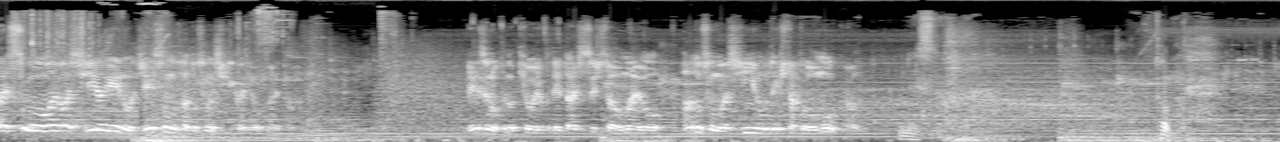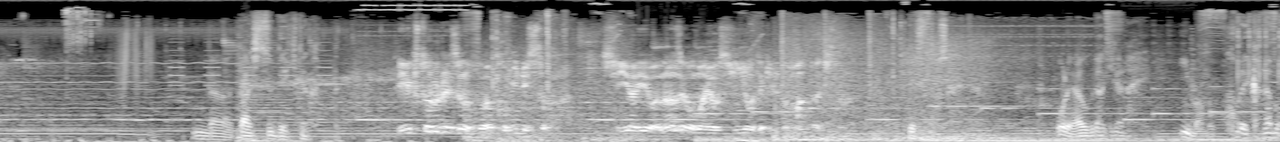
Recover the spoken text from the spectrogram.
脱出後お前は CIA のジェイソン・ハドソン指揮官に置かれた。レズノフの協力で脱出したお前をハドソンは信用できたと思うか？レズノフトムだ。だが脱出できなかった。ビクトル・レズノフはコミュニストだ CIA はなぜお前を信用できると判断した？テストされた。俺は裏切らない。今もこれからも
